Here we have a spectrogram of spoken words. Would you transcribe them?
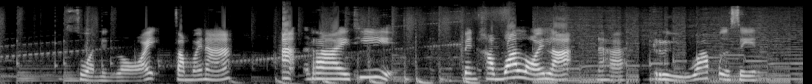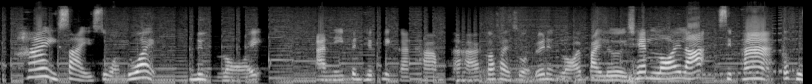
20 ส่วน 100จำไว้นะ อะไรที่เป็นคำว่าร้อยละนะคะ หรือว่าเปอร์เซ็นต์ให้ใส่ส่วนด้วย 100 อันนี้เป็นเทคนิคการทำนะคะ ก็ใส่ส่วนด้วย 100 ไปเลย เช่นร้อยละ 15 ก็คือ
